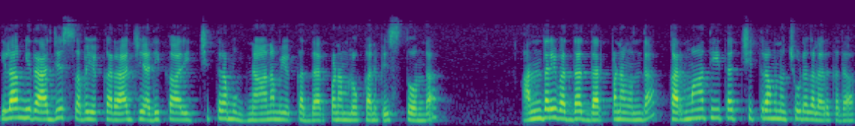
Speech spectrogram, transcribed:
ఇలా మీ రాజ్యసభ యొక్క రాజ్య అధికారి చిత్రము జ్ఞానం యొక్క దర్పణంలో కనిపిస్తోందా? అందరి వద్ద దర్పణం ఉందా? కర్మాతీత చిత్రమును చూడగలరు కదా.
